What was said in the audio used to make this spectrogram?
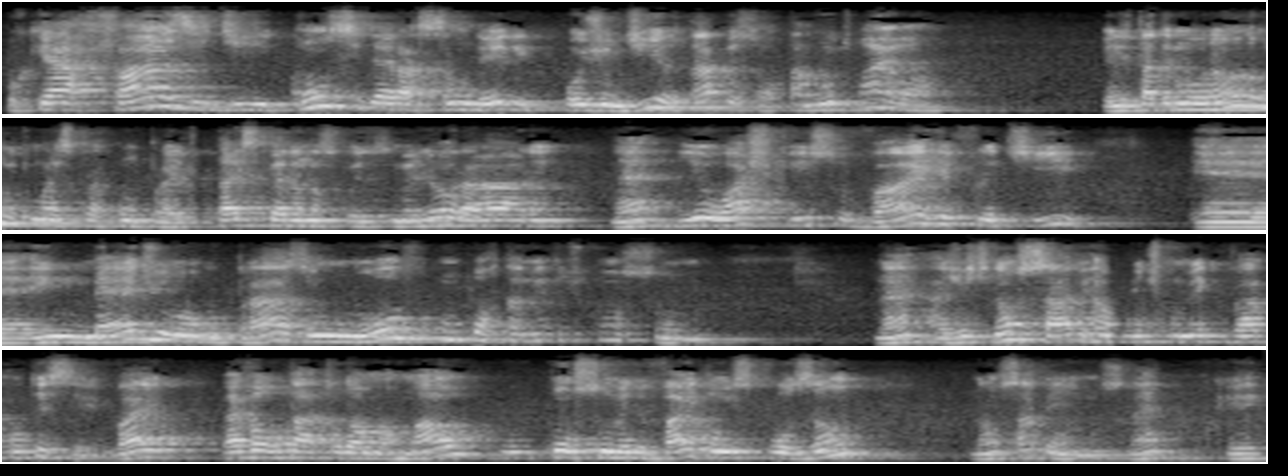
Porque a fase de consideração dele, hoje em dia, tá, pessoal, está muito maior. Ele está demorando muito mais para comprar, ele está esperando as coisas melhorarem, né? E eu acho que isso vai refletir é, em médio e longo prazo um novo comportamento de consumo. Né? A gente não sabe realmente como é que vai acontecer. Vai, vai voltar tudo ao normal? O consumo ele vai ter uma explosão? Não sabemos, né? Porque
